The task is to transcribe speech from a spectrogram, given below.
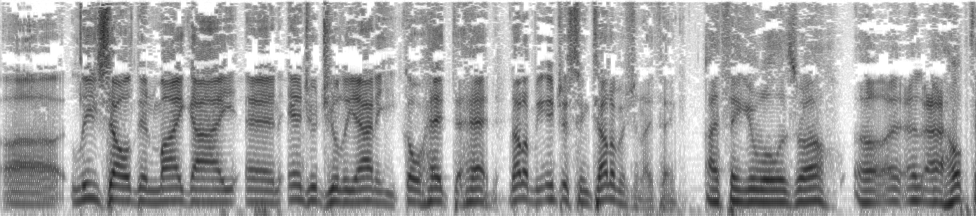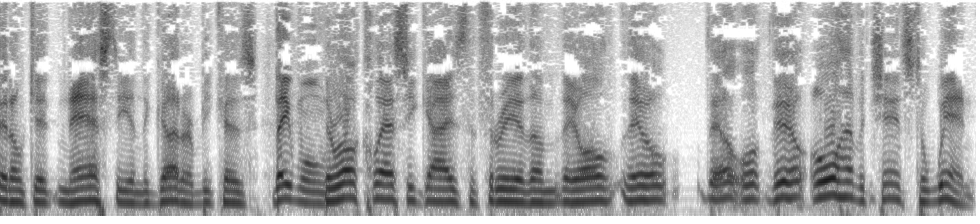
uh, Lee Zeldin, my guy, and Andrew Giuliani go head to head. That'll be interesting television, I think. I think it will as well, uh, and I hope they don't get nasty in the gutter because they won't. They're all classy guys, the three of them. They all they all they all they all have a chance to win.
